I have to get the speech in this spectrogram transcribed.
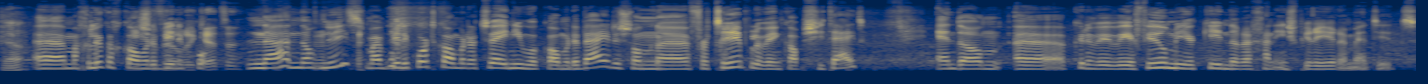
Ja. Uh, maar gelukkig komen er binnenkort. Nou, nog niet. Maar binnenkort komen er twee nieuwe komen erbij. Dus dan uh, vertrippelen we in capaciteit. En dan uh, kunnen we weer veel meer kinderen gaan inspireren met dit,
